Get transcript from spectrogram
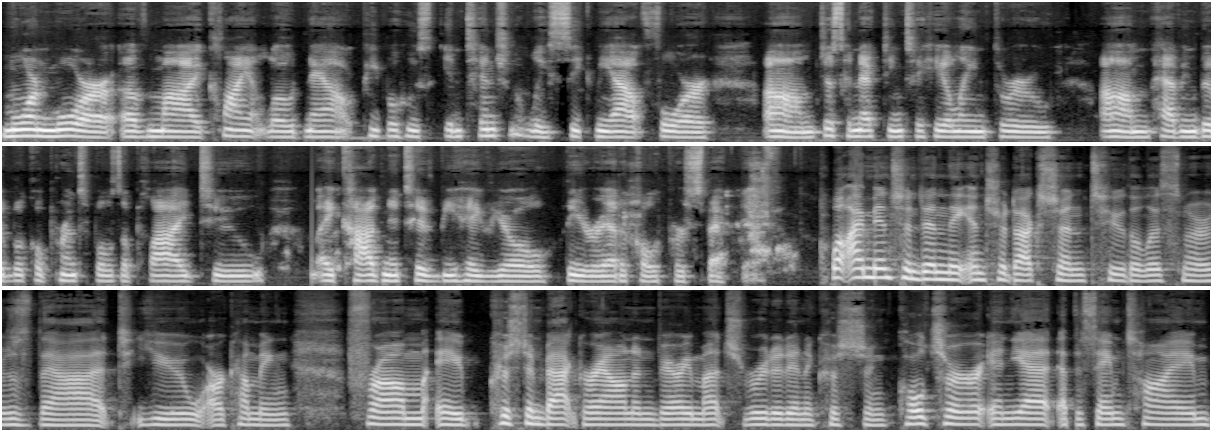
more and more of my client load now people who intentionally seek me out for um, just connecting to healing through um, having biblical principles applied to a cognitive behavioral theoretical perspective. Well, I mentioned in the introduction to the listeners that you are coming from a Christian background and very much rooted in a Christian culture. And yet, at the same time,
